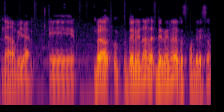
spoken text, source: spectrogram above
No, mira. eh, bueno, termino, termino de responder eso.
